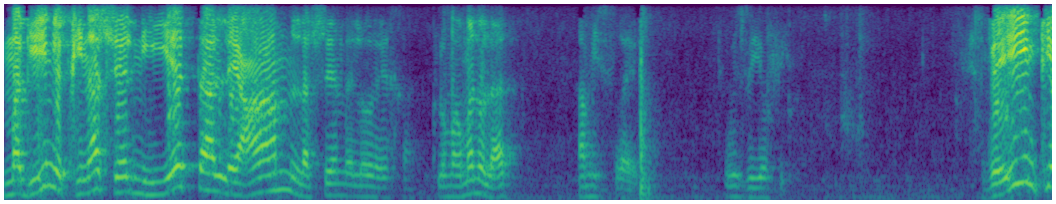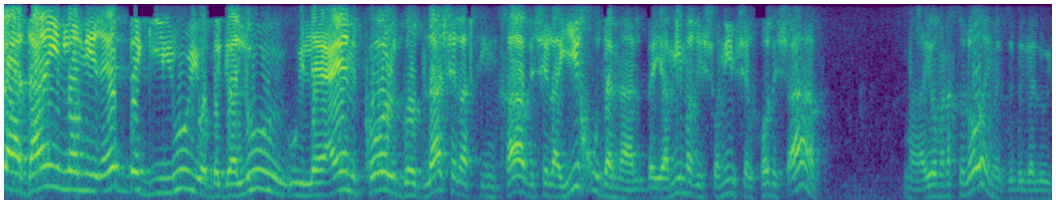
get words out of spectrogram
מגיעים לבחינה של נהיית לעם לשם אלוהיך. כלומר, מה נולד? עם ישראל. איזה יופי. ואם כי עדיין לא נראית בגילוי או בגלוי ולעין כל גודלה של השמחה ושל הייחוד הנ"ל בימים הראשונים של חודש אב, כלומר היום אנחנו לא רואים את זה בגלוי.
